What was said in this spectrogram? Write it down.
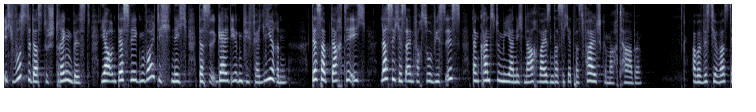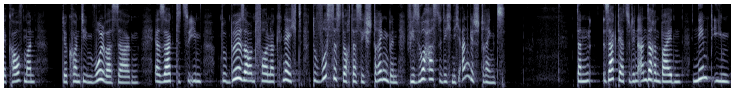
ich wusste, dass du streng bist, ja, und deswegen wollte ich nicht das Geld irgendwie verlieren. Deshalb dachte ich, lasse ich es einfach so, wie es ist, dann kannst du mir ja nicht nachweisen, dass ich etwas falsch gemacht habe. Aber wisst ihr was, der Kaufmann, der konnte ihm wohl was sagen. Er sagte zu ihm, du böser und fauler Knecht, du wusstest doch, dass ich streng bin, wieso hast du dich nicht angestrengt? dann sagt er zu den anderen beiden, nehmt ihm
